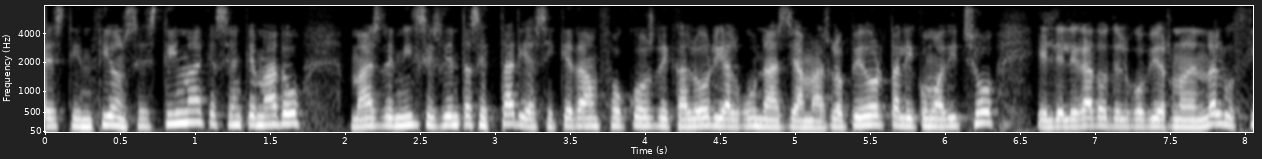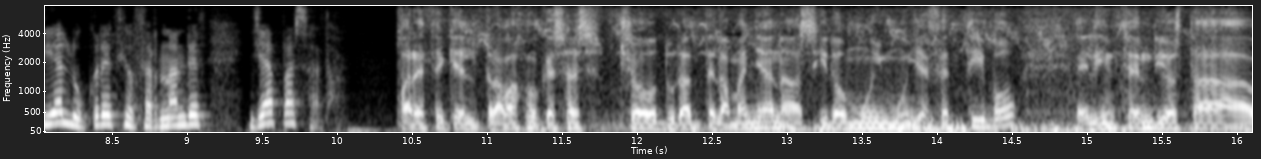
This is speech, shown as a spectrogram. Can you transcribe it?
extinción. Se estima que se han quemado más de 1.600 hectáreas y quedan focos de calor y algunas llamas. Lo peor, tal y como ha dicho el delegado del Gobierno en Andalucía, Lucrecio Fernández, ya ha pasado. Parece que el trabajo que se ha hecho durante la mañana ha sido muy, muy efectivo. El incendio está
